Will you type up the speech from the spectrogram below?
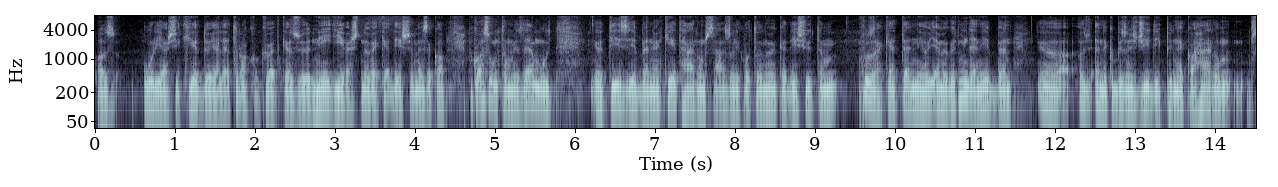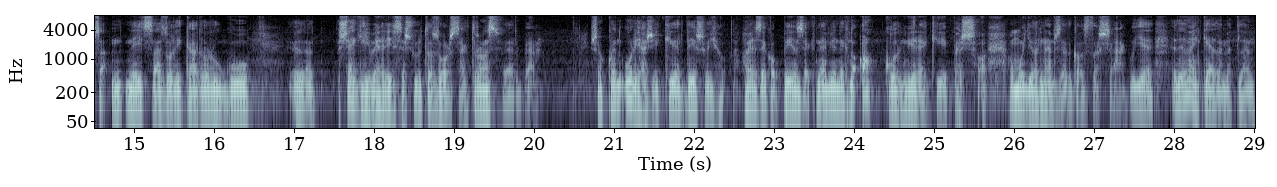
az óriási kérdőjelet rak a következő négy éves növekedésem. Ezek a, mikor azt mondtam, hogy az elmúlt tíz évben két-három százalékot a növekedés ütem, hozzá kell tenni, hogy emögött minden évben ennek a bizonyos GDP-nek a 3-4 százalékára rugó segélyben részesült az ország transferben. És akkor óriási kérdés, hogy ha ezek a pénzek nem jönnek, na akkor mire képes a, a magyar nemzetgazdaság? Ugye ez egy nagyon kellemetlen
